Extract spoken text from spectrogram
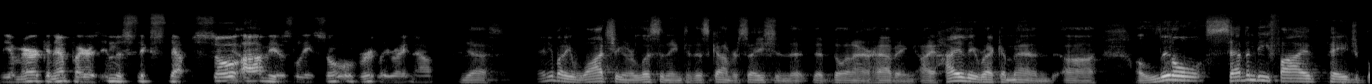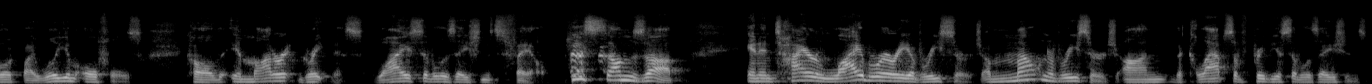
the American empire, is in the sixth step so Yeah. obviously, so overtly right now. Yes. Anybody watching or listening to this conversation that, that Bill and I are having, I highly recommend uh, a little 75 page book by William Ophuls called Immoderate Greatness Why Civilizations Fail. He sums up an entire library of research, a mountain of research on the collapse of previous civilizations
